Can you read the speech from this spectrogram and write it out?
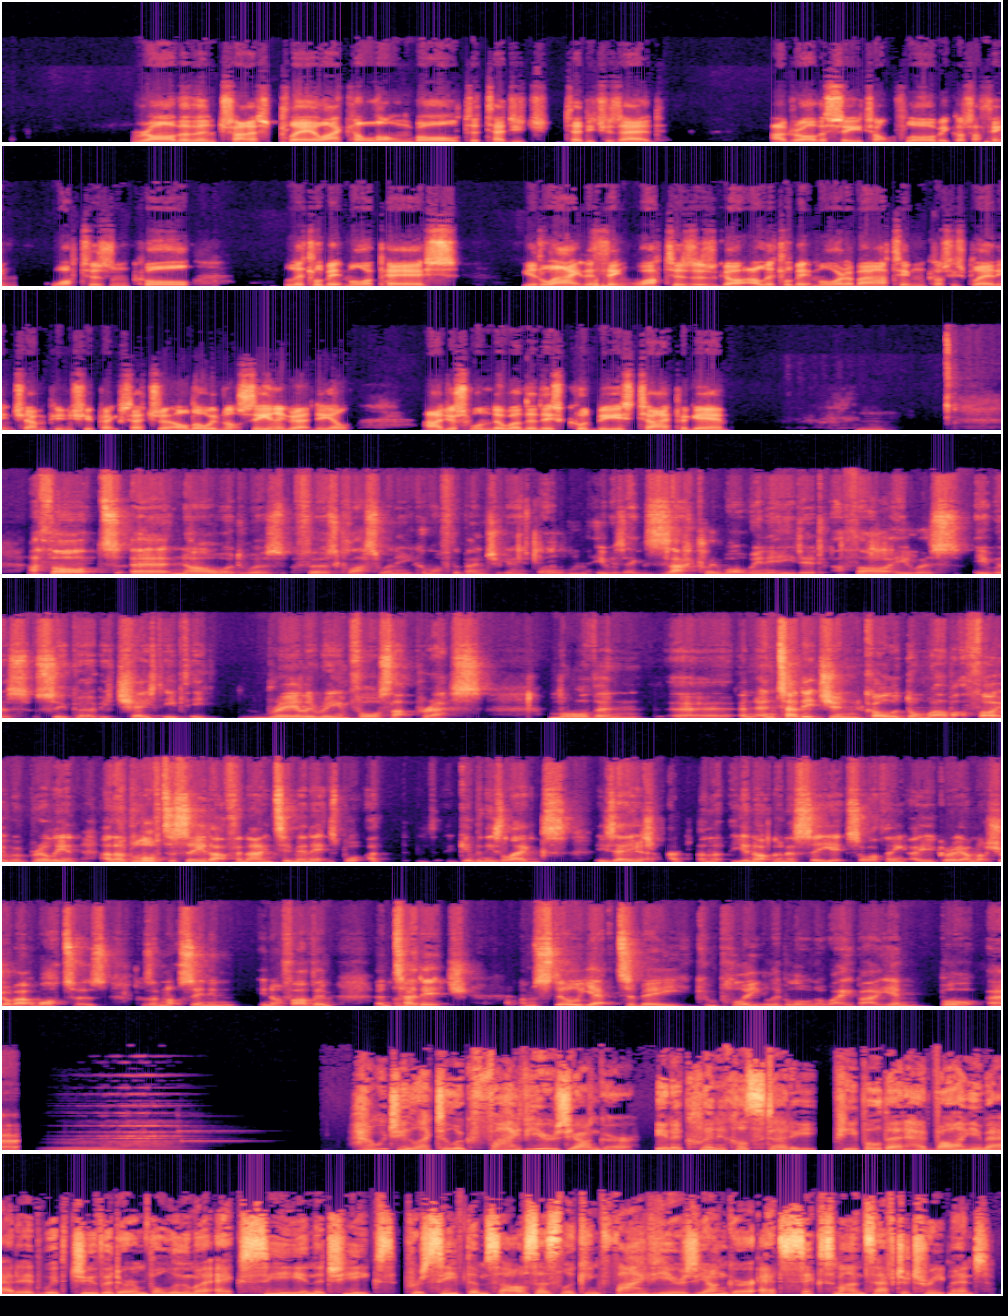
rather than trying to play like a long ball to Tedic, Tedic's head, I'd rather see it on floor because I think Watters and Cole a little bit more pace. You'd like to think Watters has got a little bit more about him because he's played in Championship, etc. Although we've not seen a great deal, I just wonder whether this could be his type of game. Hmm. I thought uh, Norwood was first class when he come off the bench against Bolton. He was exactly what we needed. I thought he was he was superb. He chased. He, he really reinforced that press more than. Uh, and and Tedic and Cole had done well, but I thought he were brilliant. And I'd love to see that for ninety minutes, but I, given his legs, his age, I, and you're not going to see it. So I think I agree. I'm not sure about Watters because I've not seen in, enough of him. And Tedic, I'm still yet to be completely blown away by him, but. Uh, How would you like to look five years younger? In a clinical study, people that had volume added with Juvederm Voluma XC in the cheeks perceived themselves as looking five years younger at six months after treatment.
